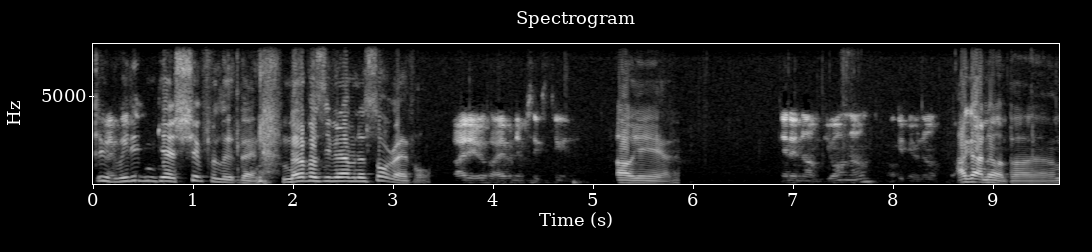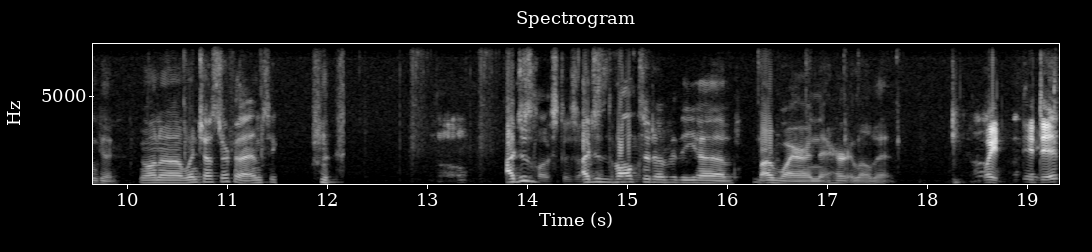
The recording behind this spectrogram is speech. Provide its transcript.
Dude, we didn't get shit for loot then. None of us even have an assault rifle. I do. I have an M16 Oh yeah, yeah. And a nump. You want nump? I'll give you a nump. I got none. Uh, I'm good. You want a Winchester for that MC? No. I just Close I just the moment. vaulted over the uh, barbed wire and it hurt a little bit. Oh, Wait, that's it did?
